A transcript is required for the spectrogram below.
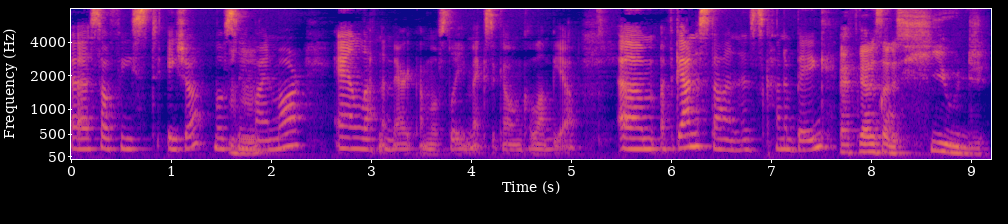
uh, Southeast Asia, mostly Myanmar, and Latin America, mostly Mexico and Colombia. Um, Afghanistan is kind of big Afghanistan is huge.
